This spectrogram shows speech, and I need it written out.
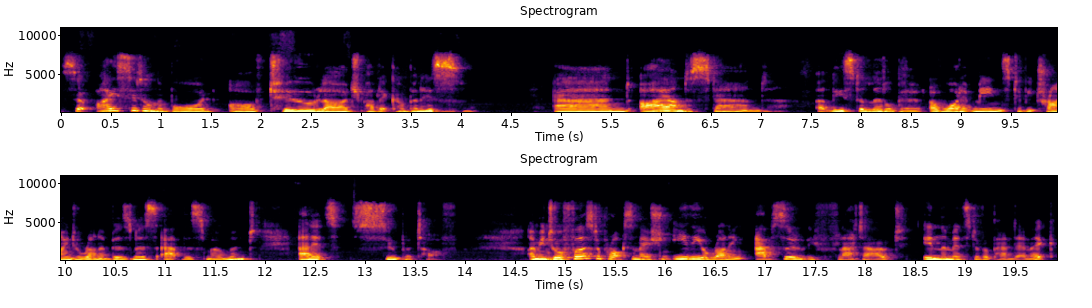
So I sit on the board of two large public companies, mm-hmm. and I understand at least a little bit of what it means to be trying to run a business at this moment, and it's super tough. I mean, to a first approximation, either you're running absolutely flat out in the midst of a pandemic,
